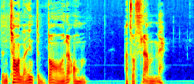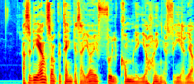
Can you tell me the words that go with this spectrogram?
Den talar inte bara om att vara framme. Alltså det är en sak att tänka så här, jag är fullkomlig, jag har inga fel, jag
